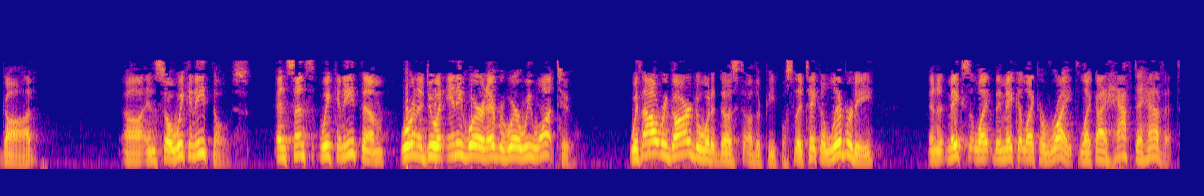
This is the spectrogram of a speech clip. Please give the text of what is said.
God, uh, and so we can eat those. And since we can eat them, we're going to do it anywhere and everywhere we want to, without regard to what it does to other people. So they take a liberty, and it makes it like they make it like a right, like I have to have it,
